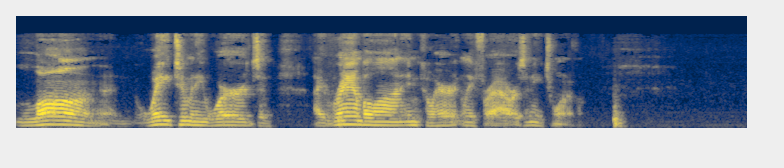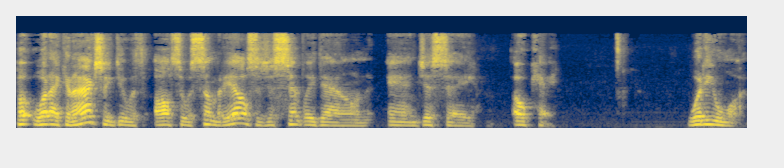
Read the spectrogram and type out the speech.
long and way too many words. And I ramble on incoherently for hours in each one of them. But what I can actually do with also with somebody else is just simply down and just say, okay, what do you want?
